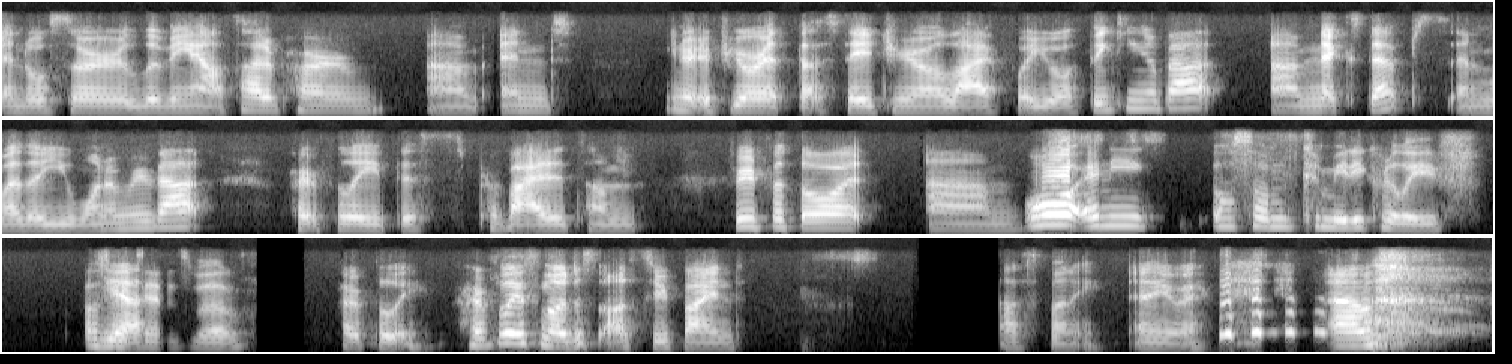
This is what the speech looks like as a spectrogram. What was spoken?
and also living outside of home. Um, and you know, if you're at that stage in your life where you're thinking about um, next steps and whether you want to move out, hopefully this provided some food for thought. Um, or any or some comedic relief. I'll Yeah. take that as well. hopefully, hopefully it's not just us who find us funny. Anyway, um,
